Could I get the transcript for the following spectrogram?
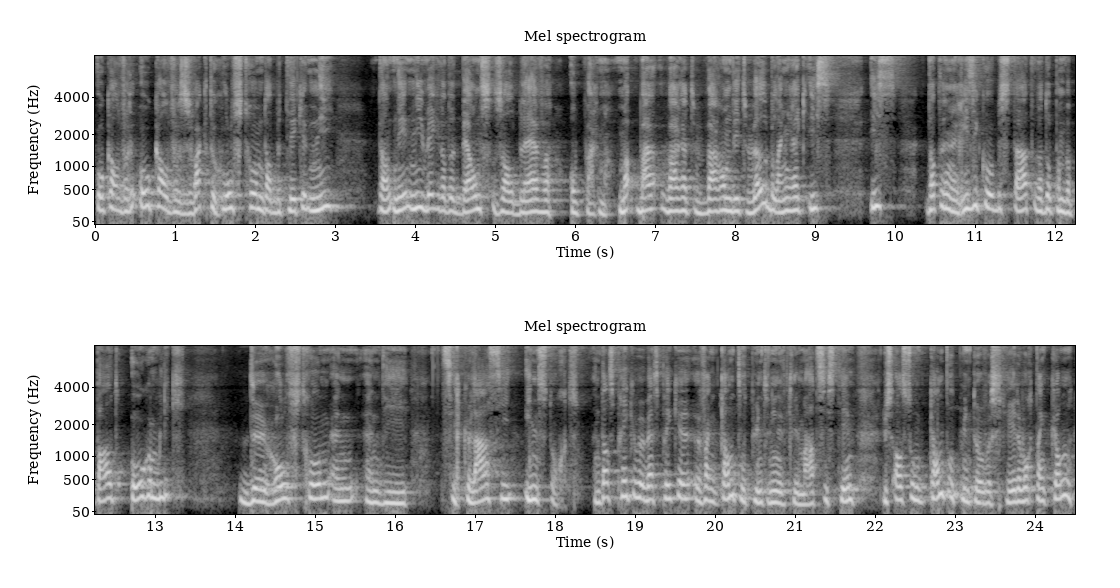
ook al, ver, ook al verzwakt de golfstroom, dat betekent niet, dat neemt niet weg dat het bij ons zal blijven opwarmen. Maar waar, waar het, waarom dit wel belangrijk is, is dat er een risico bestaat dat op een bepaald ogenblik de golfstroom en, en die circulatie instort. En spreken we, wij spreken van kantelpunten in het klimaatsysteem. Dus als zo'n kantelpunt overschreden wordt, dan, kan,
